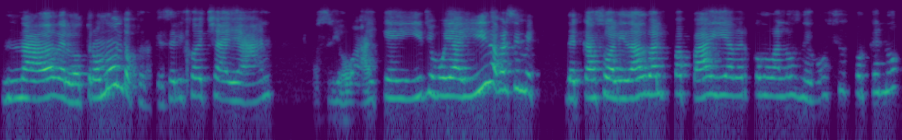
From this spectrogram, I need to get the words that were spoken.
nada del otro mundo, pero que es el hijo de Chayanne, pues yo hay que ir, yo voy a ir, a ver si me, de casualidad va el papá y a ver cómo van los negocios, ¿por qué no?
